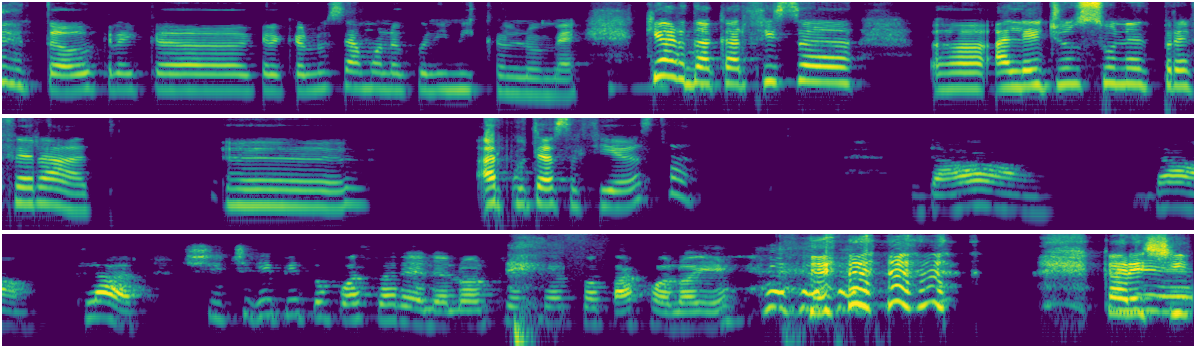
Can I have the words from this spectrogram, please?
tău, cred că, cred că nu seamănă cu nimic în lume. Chiar dacă ar fi să uh, alegi un sunet preferat, uh, ar putea să fie ăsta? Da, da, clar. Și ciripitul păsărelelor, cred că tot acolo e. care, e... și,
